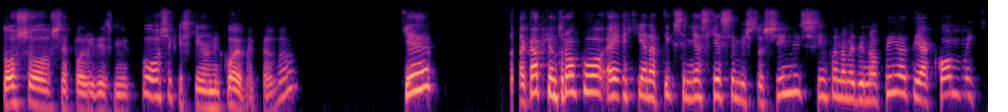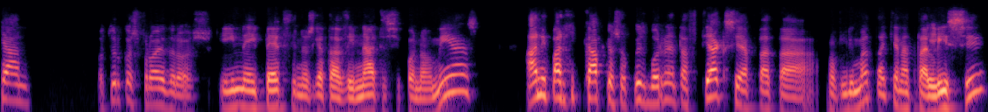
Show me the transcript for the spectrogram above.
τόσο σε πολιτισμικό όσο και σε κοινωνικό επίπεδο και κατά κάποιον τρόπο έχει αναπτύξει μια σχέση εμπιστοσύνη σύμφωνα με την οποία ότι ακόμη κι αν ο Τούρκος πρόεδρος είναι υπεύθυνος για τα δεινά της οικονομίας, αν υπάρχει κάποιος ο οποίος μπορεί να τα φτιάξει αυτά τα προβλήματα και να τα λύσει,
